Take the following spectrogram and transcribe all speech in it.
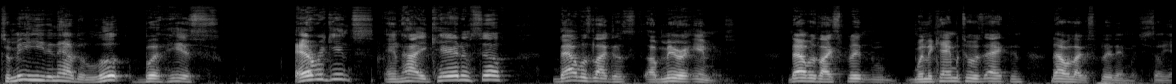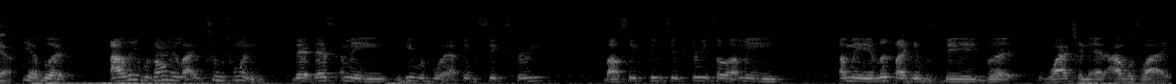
to me he didn't have the look, but his arrogance and how he carried himself that was like a, a mirror image. That was like split when it came into his acting. That was like a split image. So yeah, Yeah, but Ali was only like two twenty. That that's I mean, he was what, I think six three? About six two, six three. So I mean I mean it looked like he was big, but watching that I was like,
